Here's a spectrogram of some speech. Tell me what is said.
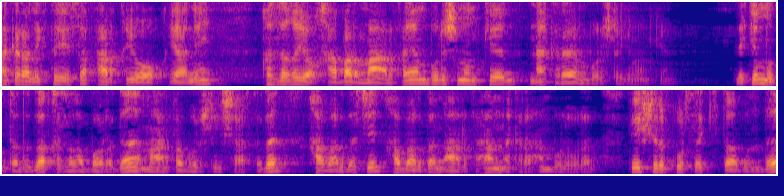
nakiralikda esa farqi yo'q ya'ni qizig'i yo'q. Xabar ma'rifa ham bo'lishi mumkin nakra ham bo'lishligi mumkin. Lekin mubtadada qizig'i borida ma'rifa bo'lishligi shart edi xabardachi xabarda ma'rifa ham nakra ham bo'laveradi. Tekshirib ko'rsak kitobinda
